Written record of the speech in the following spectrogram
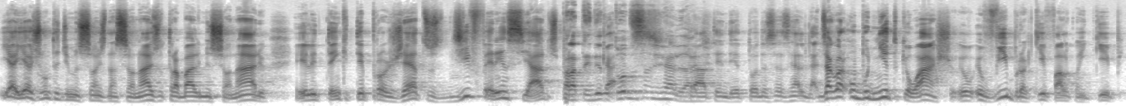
E aí a Junta de Missões Nacionais, o trabalho missionário, ele tem que ter projetos diferenciados para atender todas essas realidades. Para atender todas essas realidades. Agora, o bonito que eu acho, eu, eu vibro aqui, falo com a equipe,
